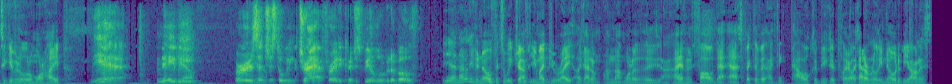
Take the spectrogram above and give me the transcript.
to give it a little more hype. Yeah, maybe. Yeah. Or is Yeah. it just a weak draft, right? It could just be a little bit of both. Yeah, and I don't even know if it's a weak draft. You might be right. Like I don't, I'm not one of the. I haven't followed that aspect of it. I think Powell could be a good player. Like I don't really know to be honest.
